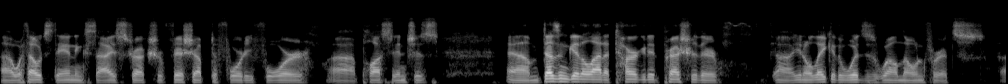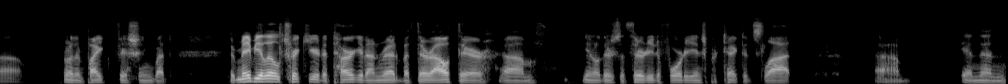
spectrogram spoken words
uh, with outstanding size structure, fish up to 44 uh, plus inches. Um, doesn't get a lot of targeted pressure there uh, you know, Lake of the Woods is well known for its uh, northern pike fishing, but they're maybe a little trickier to target on red, but they're out there. Um, you know, there's a 30 to 40 inch protected slot, um, and then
